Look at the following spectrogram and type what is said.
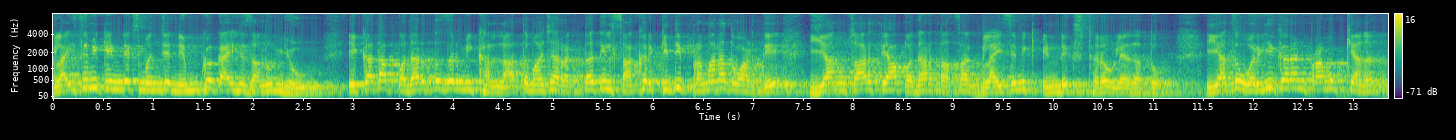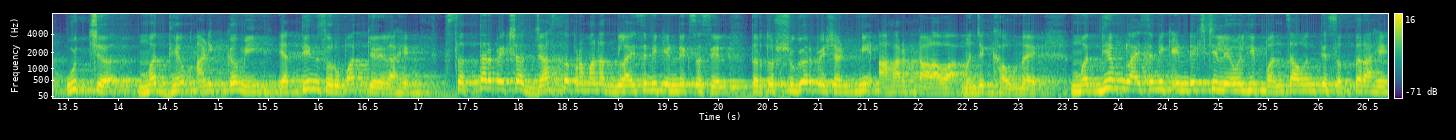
ग्लायसेमिक इंडेक्स म्हणजे नेमकं काय हे जाणून घेऊ. एखादा पदार्थ जर मी खाल्ला तर माझ्या रक्तातील साखर किती प्रमाणात वाढते यानुसार त्या पदार्थाचा ग्लायसेमिक इंडेक्स ठरवला जातो. याचं वर्गीकरण प्रामुख्यानं उच्च मध्यम आणि कमी या तीन स्वरूपात केलेलं आहे. सत्तरपेक्षा जास्त प्रमाणात ग्लायसेमिक इंडेक्स असेल तर तर तो शुगर पेशंटनी आहार टाळावा म्हणजे खाऊ नये. मध्यम ग्लायसेमिक इंडेक्सची लेवल ही पंचावन्न ते सत्तर आहे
